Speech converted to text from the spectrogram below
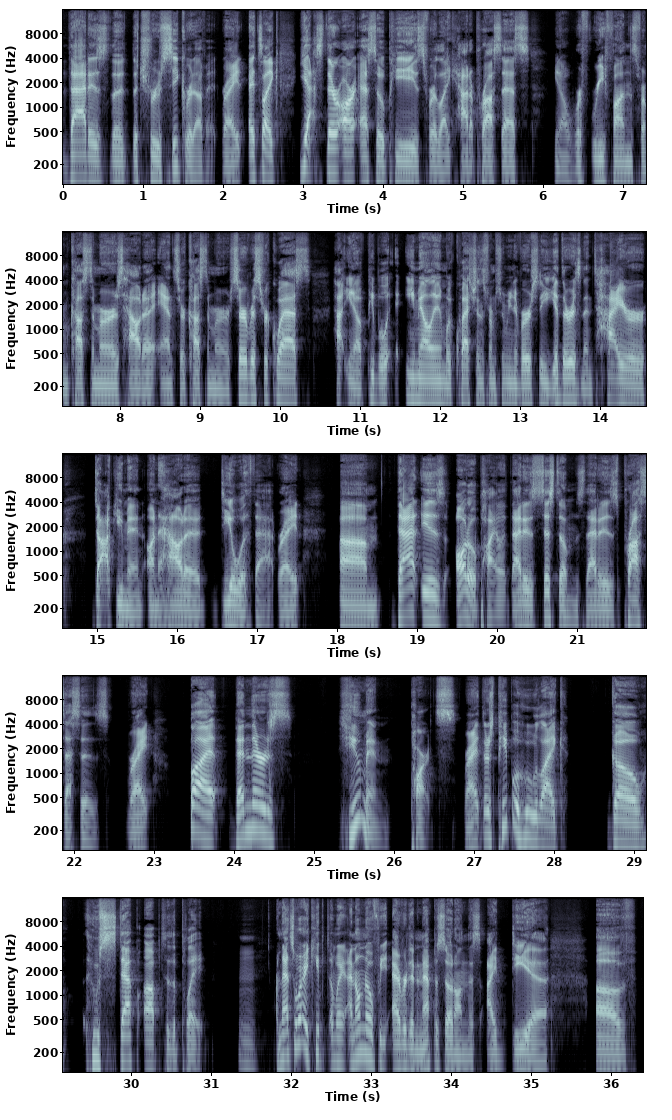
that is the the true secret of it right it's like yes there are sops for like how to process you know re- refunds from customers how to answer customer service requests how you know if people email in with questions from Swim University yeah, there is an entire document on how to deal with that right? Um, that is autopilot that is systems that is processes right? But then there's human parts right? There's people who like go who step up to the plate. Mm. and that's where i keep I, mean, I don't know if we ever did an episode on this idea of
